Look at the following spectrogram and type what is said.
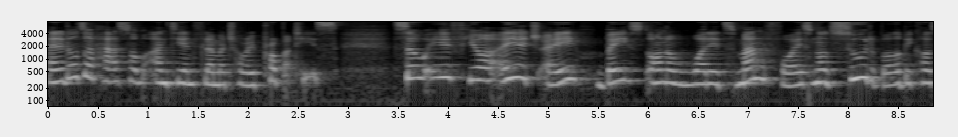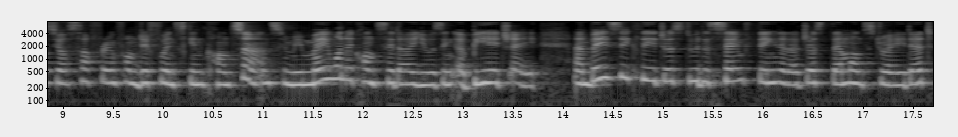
And it also has some anti-inflammatory properties. So if your AHA, based on what it's meant for, is not suitable because you're suffering from different skin concerns, you may want to consider using a BHA and basically just do the same thing that I just demonstrated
